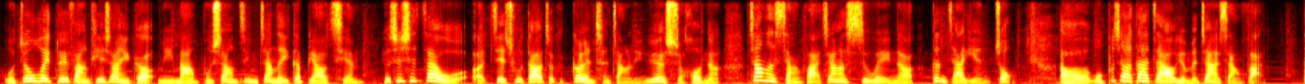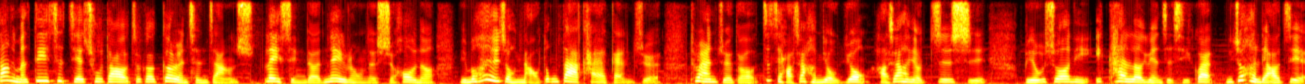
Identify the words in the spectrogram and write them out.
我就为对方贴上一个迷茫、不上进这样的一个标签。尤其是在我呃接触到这个个人成长领域的时候呢，这样的想法、这样的思维呢更加严重。呃，我不知道大家有没有这样的想法。当你们第一次接触到这个个人成长类型的内容的时候呢，你们会有一种脑洞大开的感觉，突然觉得自己好像很有用，好像很有知识。比如说，你一看了《原子习惯》，你就很了解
